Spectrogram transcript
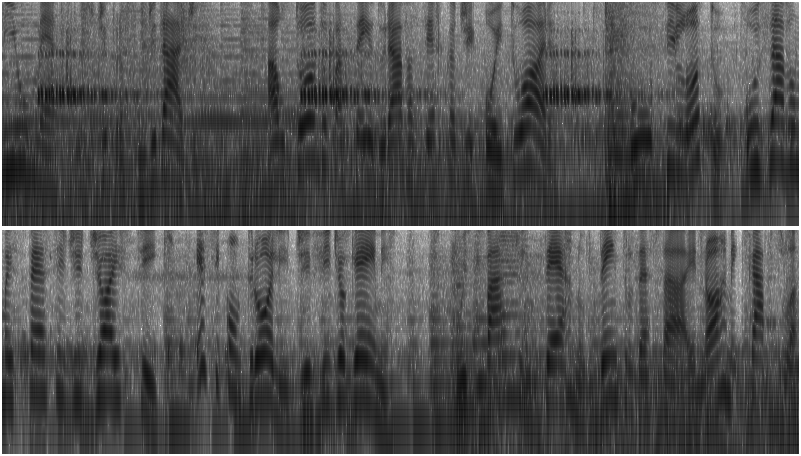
mil metros de profundidade. Ao todo, o passeio durava cerca de oito horas. O piloto usava uma espécie de joystick, esse controle de videogame. O espaço interno dentro dessa enorme cápsula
